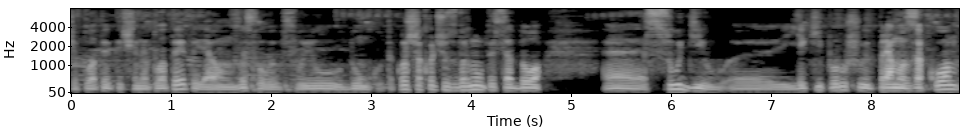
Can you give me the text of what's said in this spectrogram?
чи платити, чи не платити, я вам висловив свою думку. Також ще хочу звернутися до е, суддів, е, які порушують прямо закон,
